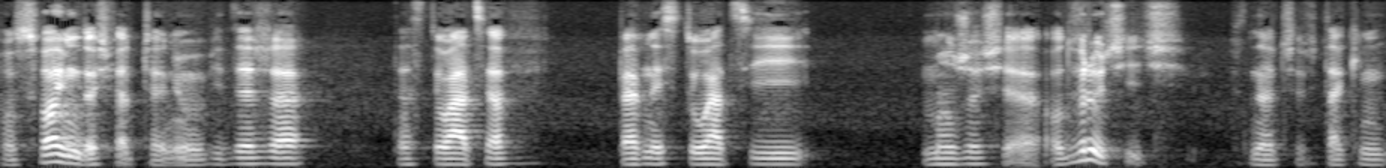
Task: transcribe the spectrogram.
po swoim doświadczeniu widzę, że ta sytuacja w pewnej sytuacji może się odwrócić. Znaczy w takim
